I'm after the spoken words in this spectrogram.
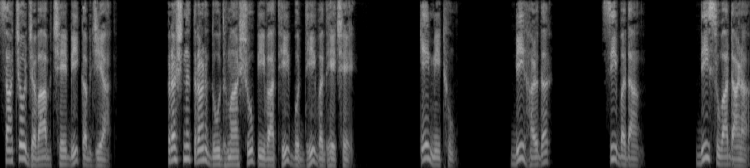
સાચો જવાબ છે બી કબજિયાત પ્રશ્ન ત્રણ દૂધમાં શું પીવાથી બુદ્ધિ વધે છે। એ મીઠું। બી હળદર। સી બદામ। ડી સુવાદાણા।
